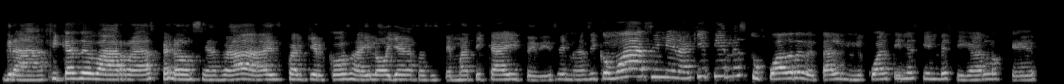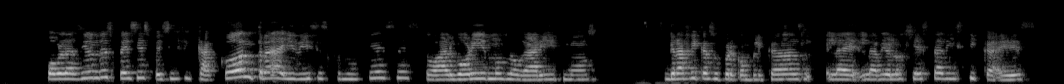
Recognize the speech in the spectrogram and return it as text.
gráficas de barras, pero o sea, es cualquier cosa y luego llegas a sistemática y te dicen así como, ah, sí, mira, aquí tienes tu cuadro de tal en el cual tienes que investigar lo que es población de especie específica contra y dices como, ¿qué es esto? Algoritmos, logaritmos, gráficas súper complicadas. La, biología estadística es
